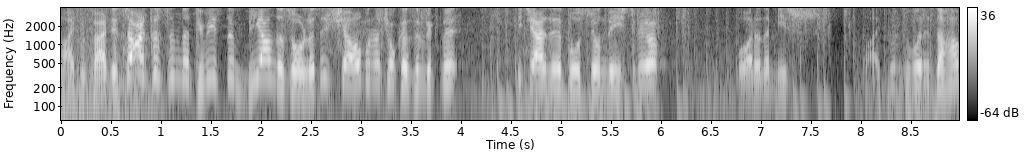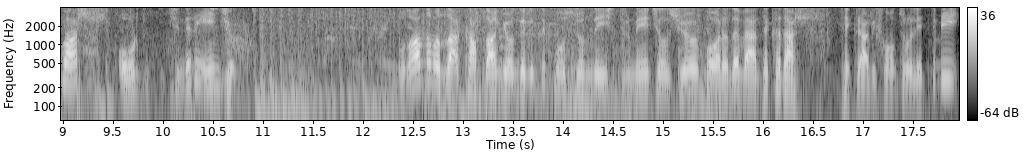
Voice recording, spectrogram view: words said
Viper perdesi arkasında Twiston bir anda zorladı. Shao buna çok hazırlıklı. İçeride de pozisyon değiştiriyor. Bu arada bir Viper duvarı daha var. Or içinde de Angel. Onu anlamadılar. Kaplan gönderildi. Pozisyonu değiştirmeye çalışıyor. Bu arada Vent'e kadar tekrar bir kontrol etti. Bir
